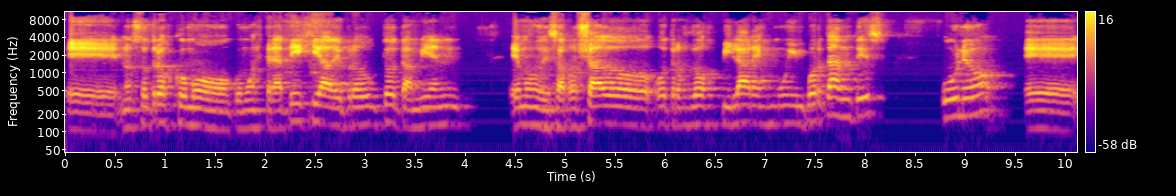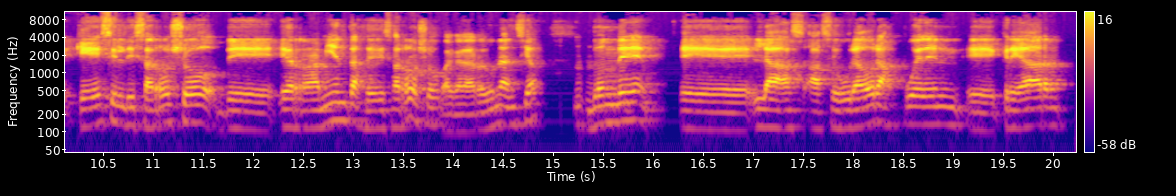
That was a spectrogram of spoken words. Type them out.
Eh, nosotros como, estrategia de producto también hemos desarrollado otros dos pilares muy importantes. Uno, eh, que es el desarrollo de herramientas de desarrollo, valga la redundancia, donde las aseguradoras pueden crear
